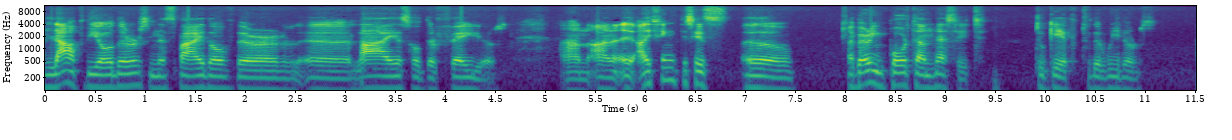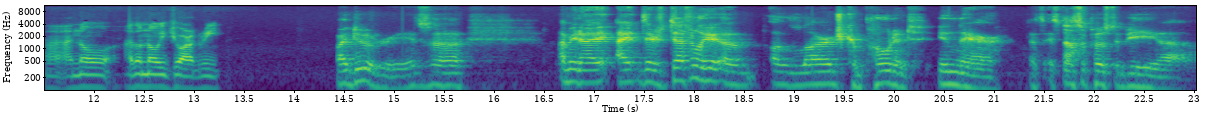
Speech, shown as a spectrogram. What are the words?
love the others in spite of their uh, lies or their failures. And, and I think this is. Uh, a very important message to give to the readers. Uh, I know I don't know if you agree. I do agree. It's uh, I mean, I, I there's definitely a, a large component in there. It's, it's not supposed to be uh,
